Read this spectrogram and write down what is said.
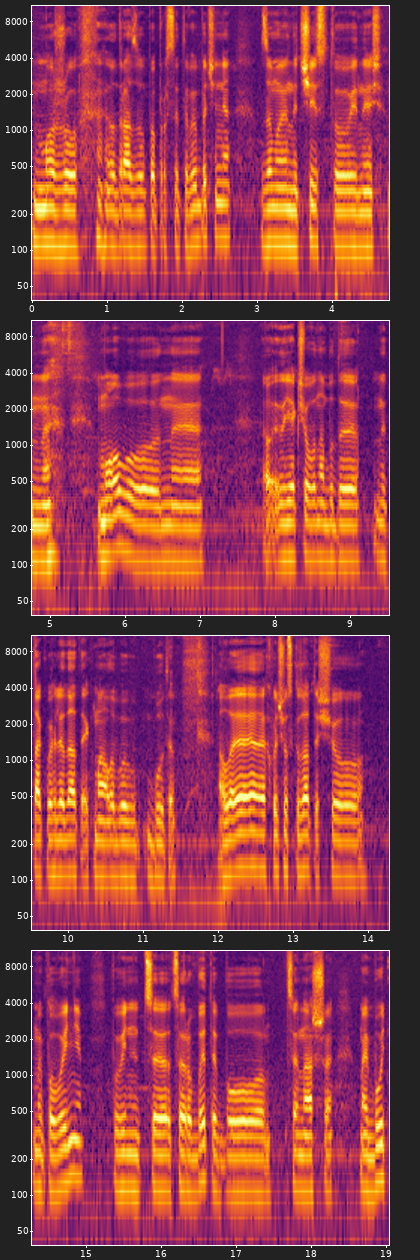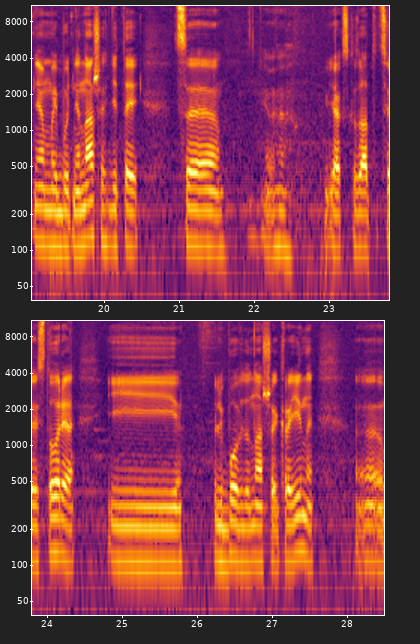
можу одразу попросити вибачення за мою нечисту і не, не мову, не, якщо вона буде не так виглядати, як мало би бути. Але хочу сказати, що ми повинні, повинні це, це робити, бо це наше майбутнє, майбутнє наших дітей. Це е, як сказати, це історія і любов до нашої країни. Е,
